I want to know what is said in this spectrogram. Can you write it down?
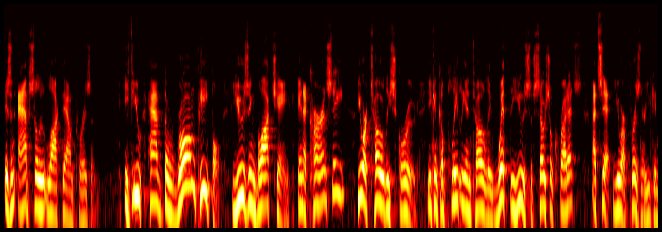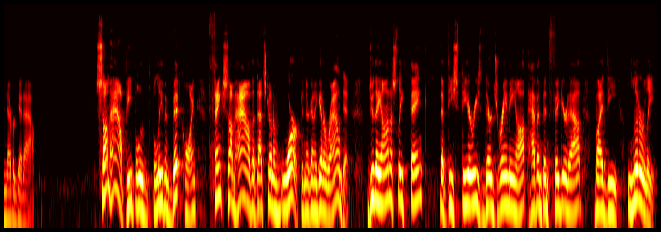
is an absolute lockdown prison. If you have the wrong people using blockchain in a currency, you are totally screwed. You can completely and totally, with the use of social credits, that's it. You are a prisoner. You can never get out. Somehow, people who believe in Bitcoin think somehow that that's going to work and they're going to get around it. Do they honestly think that these theories they're dreaming up haven't been figured out by the literally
